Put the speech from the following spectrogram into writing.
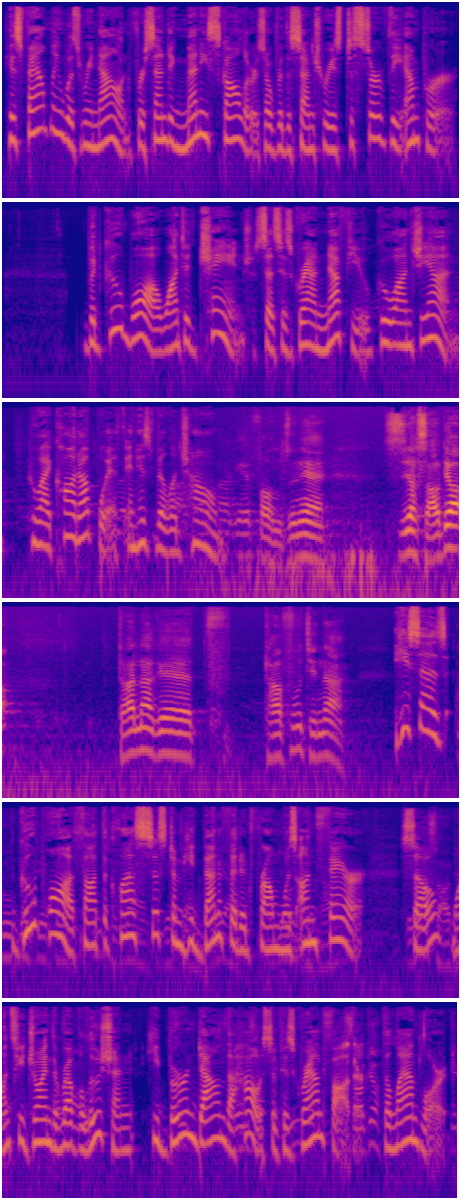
His family was renowned for sending many scholars over the centuries to serve the emperor. But Gu Bo wanted change, says his grandnephew Gu Anjian, who I caught up with in his village home. He says Gu Bo thought the class system he'd benefited from was unfair so, once he joined the revolution, he burned down the house of his grandfather, the landlord.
